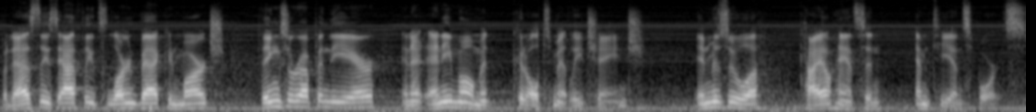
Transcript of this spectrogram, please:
But as these athletes learned back in March, things are up in the air and at any moment could ultimately change. In Missoula, Kyle Hansen, MTN Sports.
